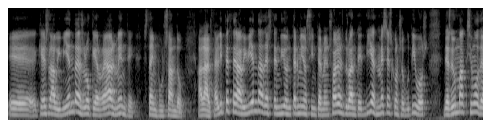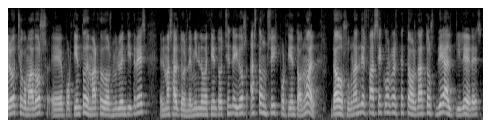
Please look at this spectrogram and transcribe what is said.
eh, que es la vivienda, es lo que realmente está impulsando al alza. El IPC de la vivienda ha descendido en términos intermensuales durante 10 meses consecutivos, desde un máximo del 8,2% eh, de marzo de 2023, el más alto desde 1982, hasta un 6% anual. Dado su gran desfase con respecto a los datos de alquileres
